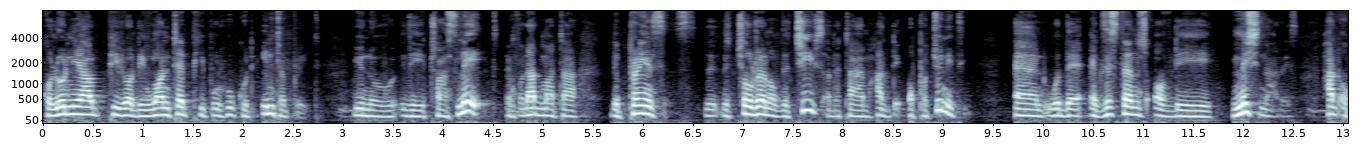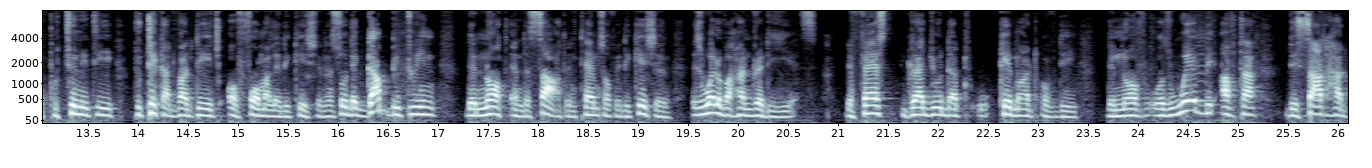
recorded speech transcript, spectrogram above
colonial period, they wanted people who could interpret, you know, they translate, and for that matter, the princes, the, the children of the chiefs at the time had the opportunity, and with the existence of the missionaries, had opportunity to take advantage of formal education. And so the gap between the North and the South in terms of education is well over 100 years. The first graduate that came out of the, the North was way after the South had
